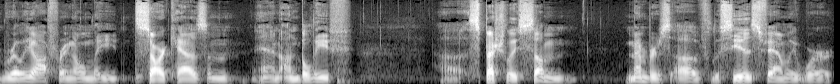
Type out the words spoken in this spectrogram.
really offering only sarcasm and unbelief, uh, especially some members of Lucia's family were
